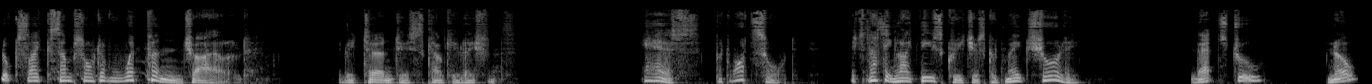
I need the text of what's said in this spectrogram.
Looks like some sort of weapon, child. He returned to his calculations. Yes, but what sort? It's nothing like these creatures could make, surely. That's true. No?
